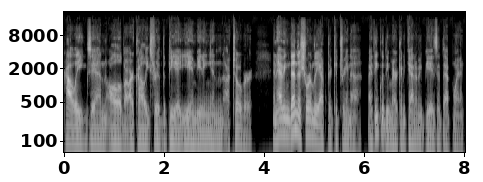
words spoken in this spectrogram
colleagues and all of our colleagues for the PAEA meeting in October, and having been there shortly after Katrina, I think with the American Academy PAs at that point,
